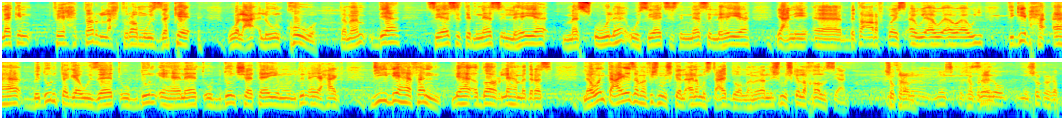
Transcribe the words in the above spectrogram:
لكن في احترام الاحترام والذكاء والعقل والقوة تمام؟ ده سياسة الناس اللي هي مسؤولة وسياسة الناس اللي هي يعني آه بتعرف كويس قوي قوي قوي قوي تجيب حقها بدون تجاوزات وبدون إهانات وبدون شتايم وبدون أي حاجة. دي ليها فن ليها إدار ليها مدرسة. لو أنت عايزها مفيش مشكلة أنا مستعد والله ما عنديش مشكلة خالص يعني. شكرا. شكرا. شكرا. كابتن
